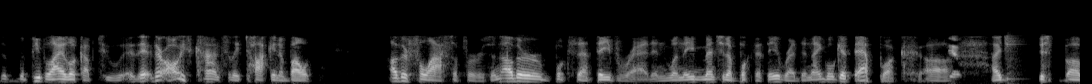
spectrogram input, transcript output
the, the people I look up to, they're, they're always constantly talking about other philosophers and other books that they've read. And when they mention a book that they read, then I go get that book. Uh, Yep. I just uh,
